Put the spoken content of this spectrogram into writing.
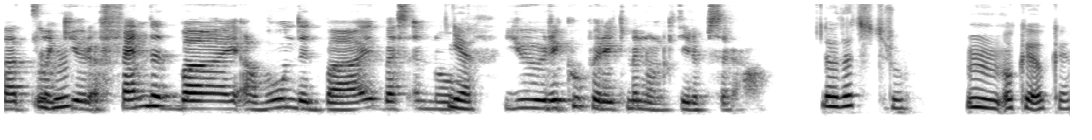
that like Mhm. you're offended by or wounded by بس إنه yeah you recuperate منهم كتير بسرعة. no that's true mm, okay okay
